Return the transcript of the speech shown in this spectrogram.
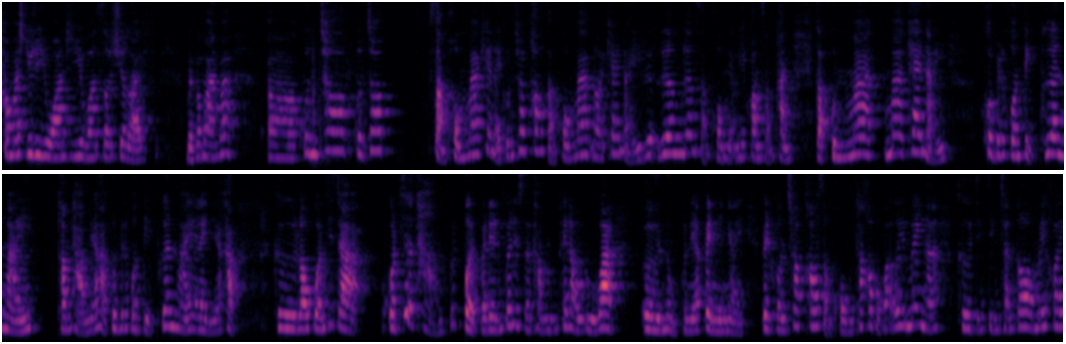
how much do you want do you want social life เหมือนประมาณว่าเอ่อคุณชอบคุณชอบสังคมมากแค่ไหน คุณชอบเข้าสังคมมากน้อยแค่ไหน เรื่องเรื่องสังคมเนี่ยมีความสำคัญกับคุณมากมากแค่ไหน คุณเป็นคนติดเพื่อนไหมคำถามเนี้ยค่ะ คุณเป็นคนติดเพื่อนไหมอะไรอย่างเงี้ยค่ะ คือเราควรที่จะควรที่จะถามเพื่อเปิดประเด็นเพื่อที่จะทำให้เรารู้ว่าเออหนุ่มคนนี้เป็นยังไง เป็นคนชอบเข้าสังคม ถ้าเขาบอกว่าเอ้ยไม่นะ คือจริง ๆ ฉันก็ไม่ค่อย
